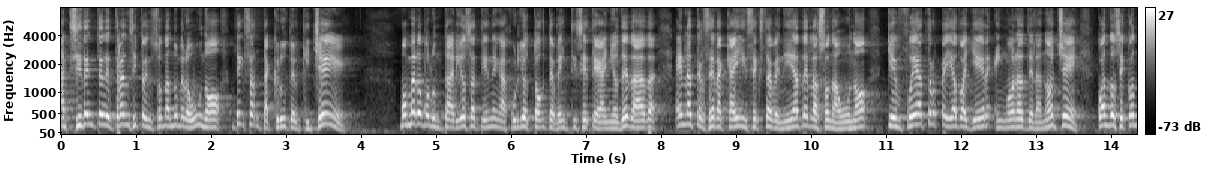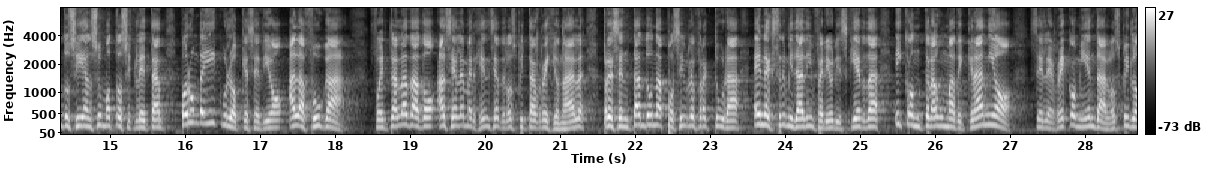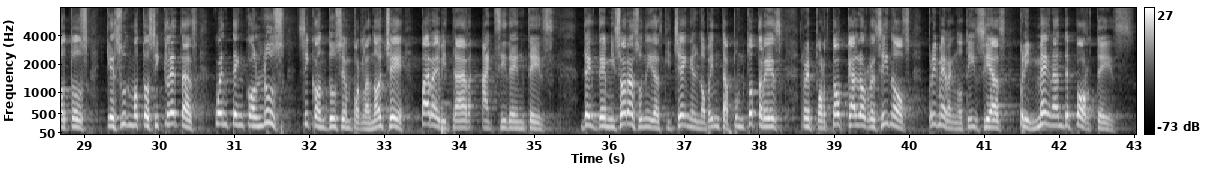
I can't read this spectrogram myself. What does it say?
Accidente de tránsito en zona número 1 de Santa Cruz del Quiché. Bomberos voluntarios atienden a Julio Toc de 27 años de edad en la tercera calle y sexta avenida de la zona 1, quien fue atropellado ayer en horas de la noche cuando se conducía en su motocicleta por un vehículo que se dio a la fuga fue trasladado hacia la emergencia del hospital regional presentando una posible fractura en la extremidad inferior izquierda y con trauma de cráneo. Se le recomienda a los pilotos que sus motocicletas cuenten con luz si conducen por la noche para evitar accidentes. Desde Emisoras Unidas Quiché en el 90.3, reportó Carlos Recinos, primera noticias, primera en deportes.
